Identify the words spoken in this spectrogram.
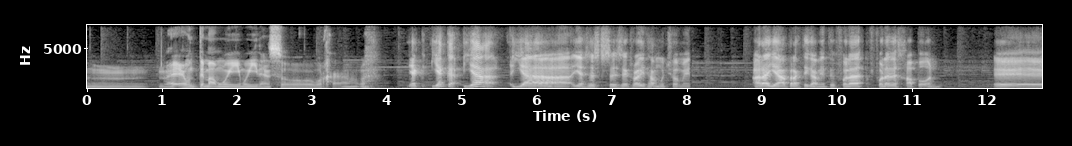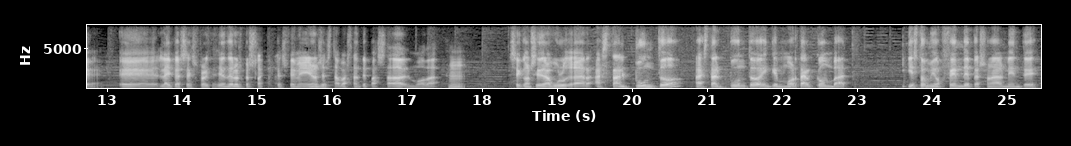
Mm, es un tema muy, muy denso, Borja. ¿no? Ya, ya, ya, ya, ya se, se sexualiza mucho menos. Ahora ya prácticamente fuera, fuera de Japón, eh, eh, la hipersexualización de los personajes femeninos está bastante pasada de moda. Hmm. Se considera vulgar. Hasta el punto, hasta el punto en que en Mortal Kombat, y esto me ofende personalmente,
